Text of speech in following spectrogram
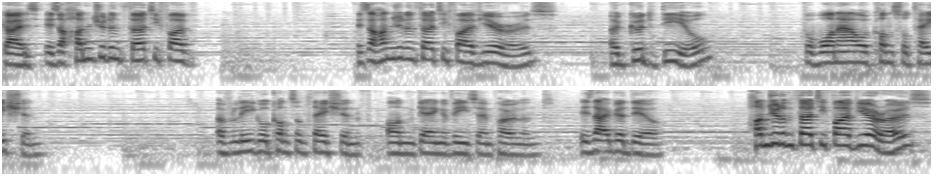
Guys, is 135 is 135 euros a good deal for one hour consultation of legal consultation on getting a visa in Poland? Is that a good deal? 135 euros?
